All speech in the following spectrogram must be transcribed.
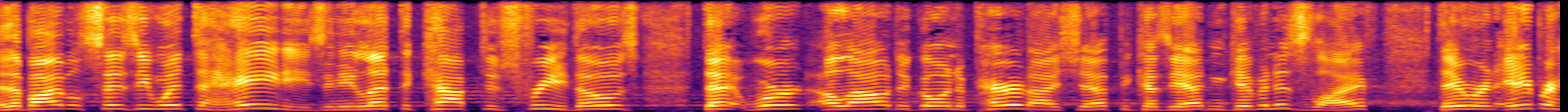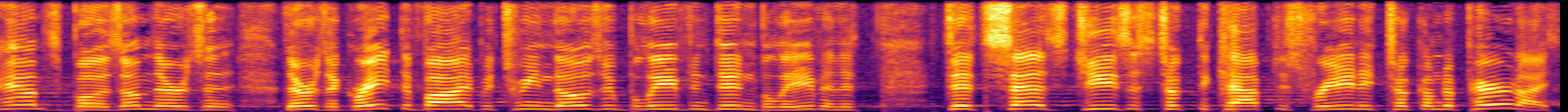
And the Bible says he went to Hades and he let the captives free. Those that weren't allowed to go into paradise yet because he hadn't given his life, they were in Abraham's bosom. There's a, there was a great divide between those who believed and didn't believe. And it, it says Jesus took the captives free and he took them to paradise.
